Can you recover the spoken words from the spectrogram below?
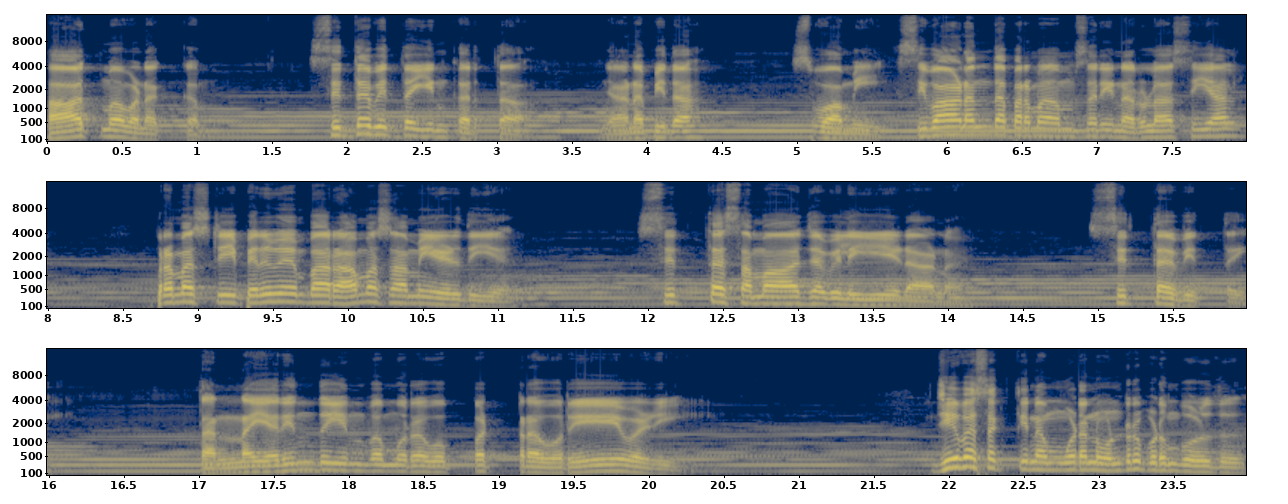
ஆத்ம வணக்கம் சித்தவித்தையின் கர்த்தா ஞானபிதா சுவாமி சிவானந்த பரமஹம்சரின் அருளாசியால் பிரமஸ்ரீ பெருவேம்பா ராமசாமி எழுதிய சித்த சமாஜ வெளியீடான சித்த வித்தை தன்னை அறிந்து இன்பமுற ஒப்பற்ற ஒரே வழி. ஜீவசக்தி நம்முடன் ஒன்றுபடும் பொழுது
